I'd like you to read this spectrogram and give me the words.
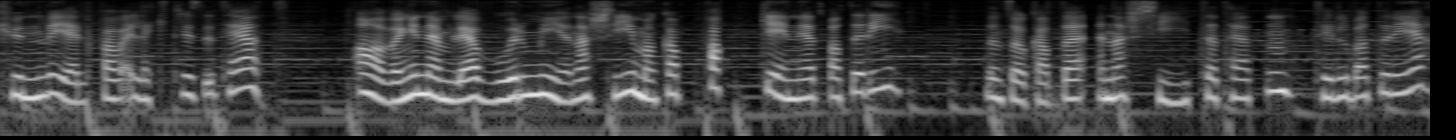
kun ved hjelp av elektrisitet, avhenger nemlig av hvor mye energi man kan pakke inn i et batteri. Den såkalte energitettheten til batteriet.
